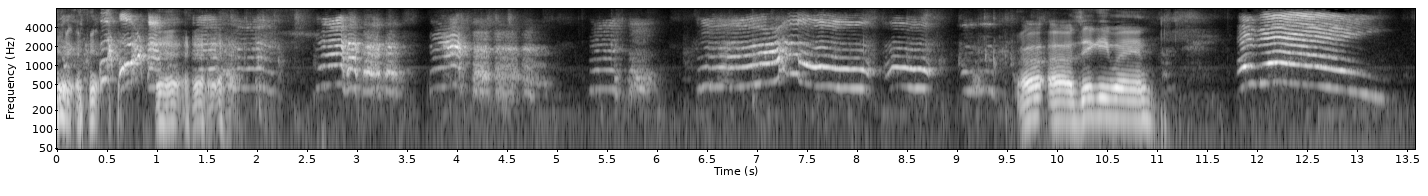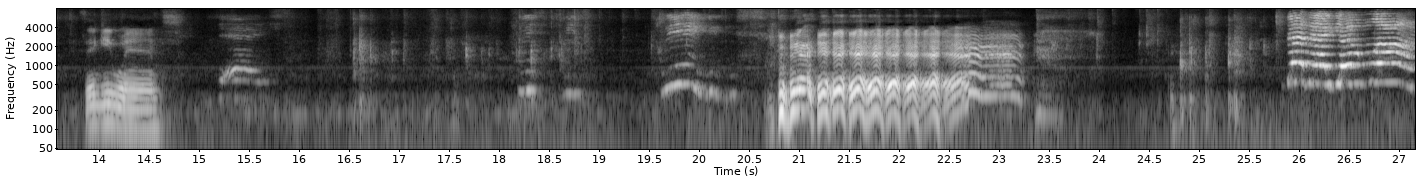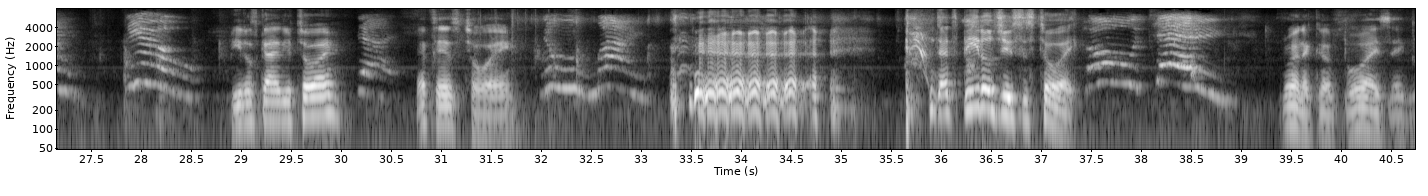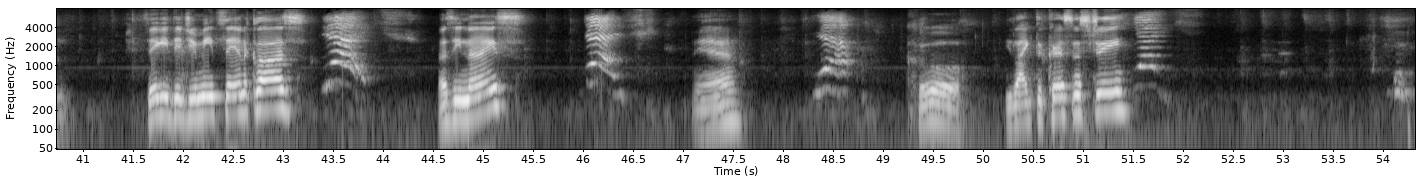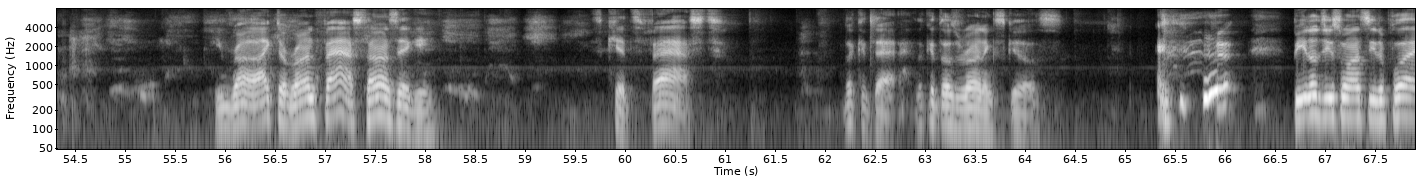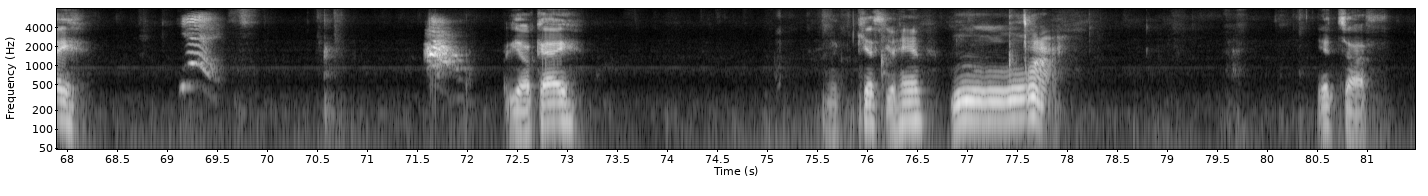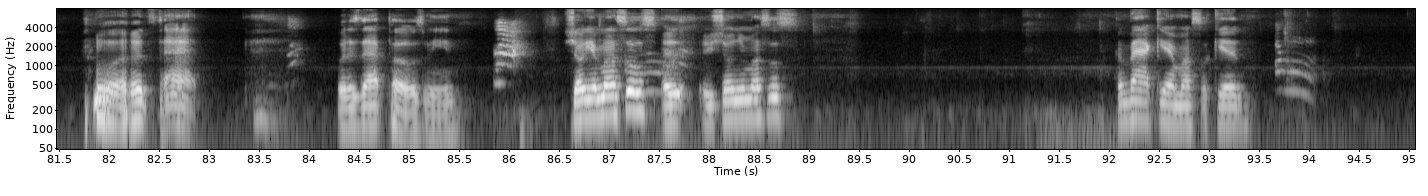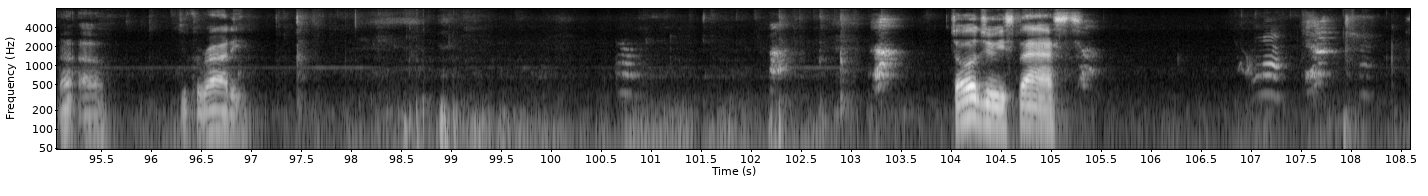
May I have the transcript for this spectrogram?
Uh oh, Ziggy win. Hooray! Ziggy wins. Please, please, please. You. Beatles got your toy? Dad, That's his toy. you mine. That's Beetlejuice's toy. Okay. What a good boy, Ziggy. Ziggy, did you meet Santa Claus? Yes. Was he nice? Yes. Yeah. Yeah. Cool. You like the Christmas tree? Yes. You run, like to run fast, huh, Ziggy? Kid's fast. Look at that. Look at those running skills. Beetlejuice wants you to play. Yes. Ow. You okay? Kiss your hand. Mwah. You're tough. What's that? What does that pose mean? Show your muscles. Are, are you showing your muscles? Come back here, muscle kid. Uh oh. Do karate. Told you he's fast.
